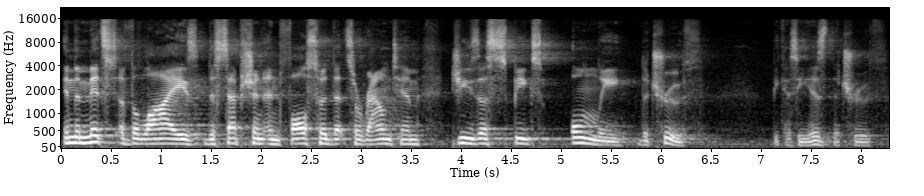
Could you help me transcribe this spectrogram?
In the midst of the lies, deception, and falsehood that surround him, Jesus speaks only the truth because he is the truth.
